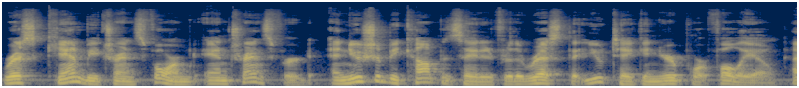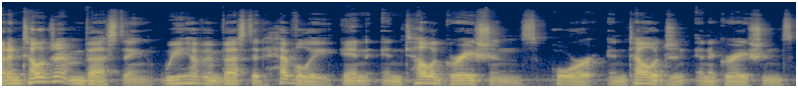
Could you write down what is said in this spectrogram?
Risk can be transformed and transferred, and you should be compensated for the risk that you take in your portfolio. At Intelligent Investing, we have invested heavily in intelligrations or intelligent integrations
